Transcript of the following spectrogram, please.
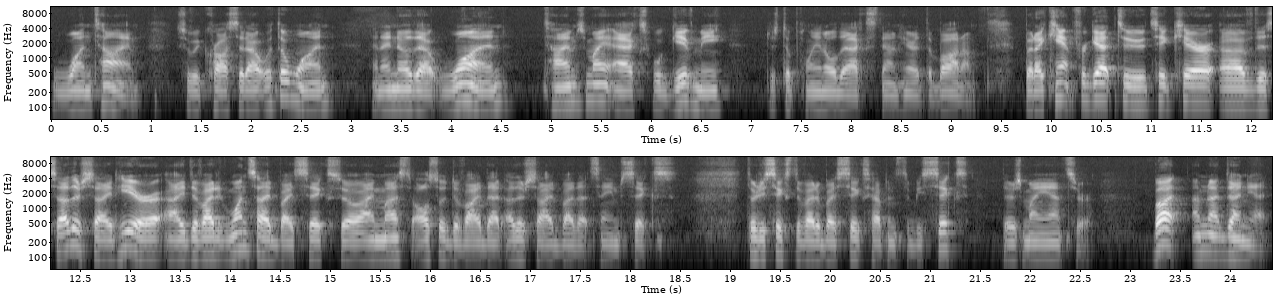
one time. So we cross it out with a 1, and I know that 1 times my x will give me just a plain old x down here at the bottom. But I can't forget to take care of this other side here. I divided one side by 6, so I must also divide that other side by that same 6. 36 divided by 6 happens to be 6. There's my answer. But I'm not done yet.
